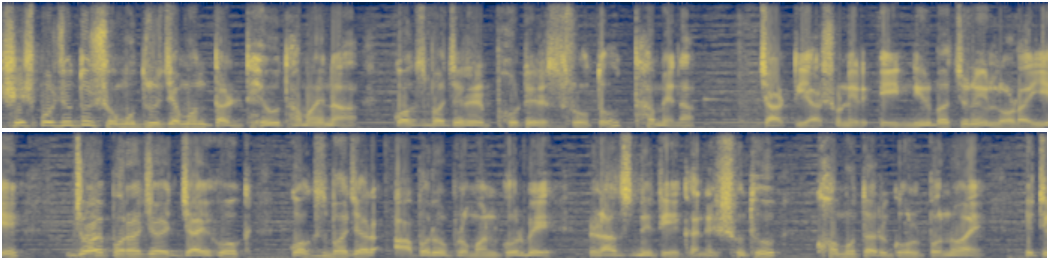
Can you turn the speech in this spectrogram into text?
শেষ পর্যন্ত সমুদ্র যেমন তার ঢেউ থামায় না, কক্সবাজারের ভোটের স্রোতও থামে না। চারটি আসনের এই নির্বাচনী লড়াইয়ে জয় পরাজয় যাই হোক, কক্সবাজার আবারও প্রমাণ করবে, রাজনীতি এখানে শুধু ক্ষমতার গল্প নয়, এটি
